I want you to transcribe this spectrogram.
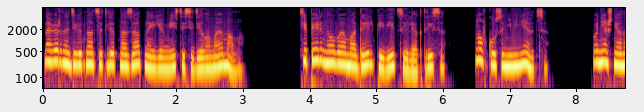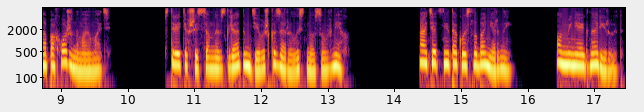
Наверное, 19 лет назад на ее месте сидела моя мама. Теперь новая модель, певица или актриса, но вкусы не меняются. Внешне она похожа на мою мать. Встретившись со мной взглядом, девушка зарылась носом в мех. Отец не такой слабонервный. Он меня игнорирует.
